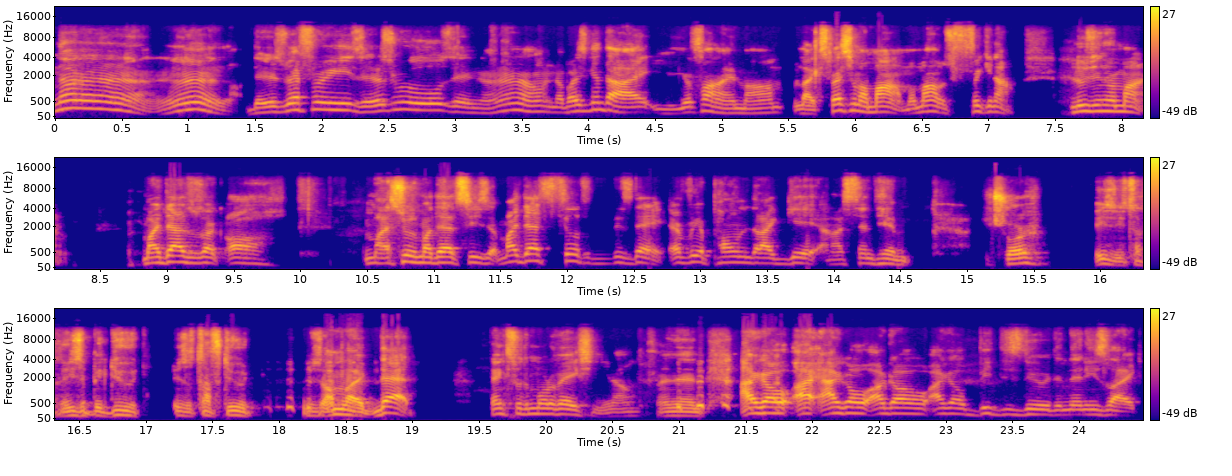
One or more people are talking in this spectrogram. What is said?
no, no, no, no, no, no, There's referees, there's rules, and no, no, no, nobody's gonna die. You're fine, mom. Like especially my mom. My mom was freaking out, losing her mind. My dad was like, oh. My, as soon as my dad sees it, my dad still to this day, every opponent that I get and I send him, sure? He's, he's, a, he's a big dude. He's a tough dude. I'm like, Dad, thanks for the motivation, you know. And then I go, I, I go, I go, I go beat this dude, and then he's like,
